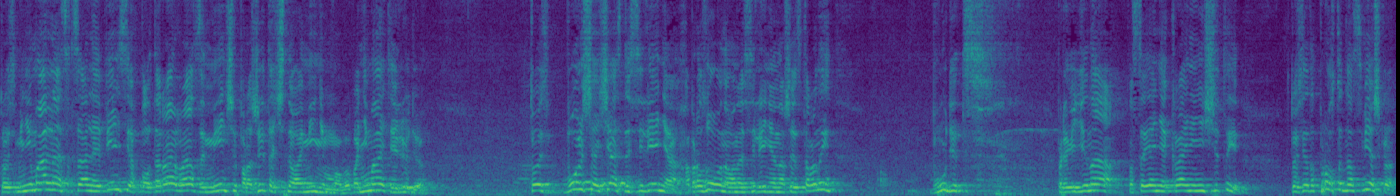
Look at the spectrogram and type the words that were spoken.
То есть минимальная социальная пенсия в полтора раза меньше прожиточного минимума. Вы понимаете, люди? То есть большая часть населения, образованного населения нашей страны будет приведена в состояние крайней нищеты. То есть это просто насмешка.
